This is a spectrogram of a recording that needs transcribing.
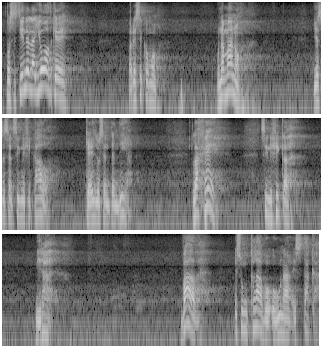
Entonces tiene la yod que parece como una mano, y ese es el significado que ellos entendían. La G significa mirad. Vav es un clavo o una estaca.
